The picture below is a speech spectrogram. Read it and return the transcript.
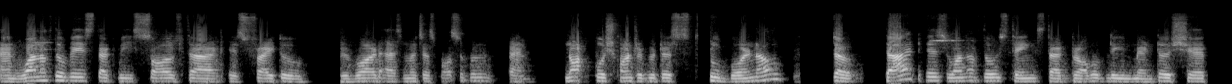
And one of the ways that we solve that is try to reward as much as possible and not push contributors to burnout. So that is one of those things that probably mentorship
